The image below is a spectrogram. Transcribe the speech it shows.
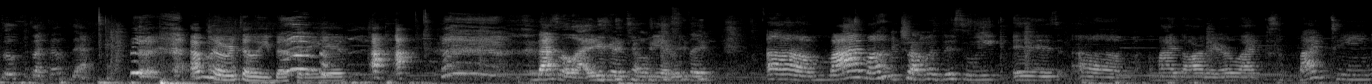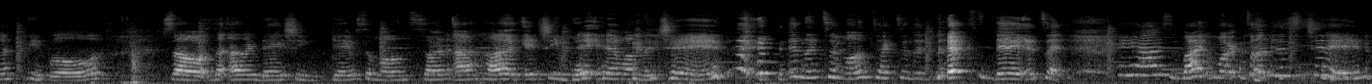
still stuck on that. I'm never telling you nothing again. That's a lie. You're gonna tell me everything. Um, my mom trauma this week is um my daughter likes biting people. So the other day she gave Simone's son a hug and she bit him on the chin. and then Simone texted the next day and said, he has bite marks on his chin.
